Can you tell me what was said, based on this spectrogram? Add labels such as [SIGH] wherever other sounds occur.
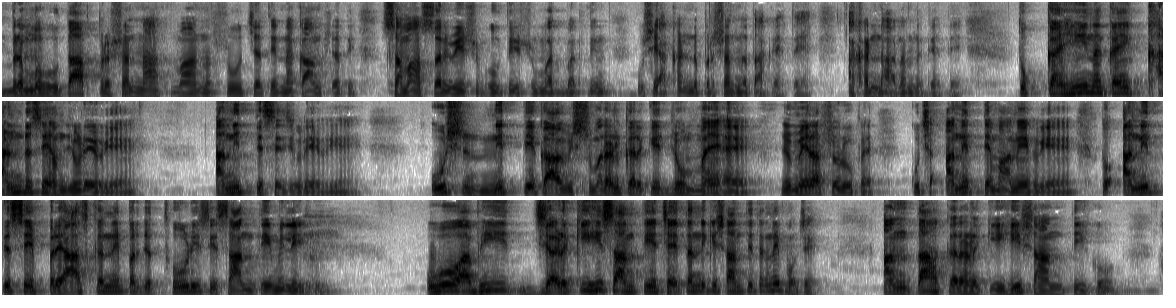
ब्रह्मभूता प्रसन्नात्मा न सोचते न कांक्षते समा सर्वेश भूतेश मद भक्ति उसे अखंड प्रसन्नता कहते हैं, अखंड आनंद कहते हैं। तो कहीं ना कहीं खंड से हम जुड़े हुए हैं, अनित्य से जुड़े हुए हैं। उस नित्य का विस्मरण करके जो मैं है, जो मेरा स्वरूप है, कुछ अनित्य माने हुए हैं। तो अनित्य से प्रयास करने पर जो थोड़ी सी शांति मिली वो अभी जड़ की ही शांति है, चैतन्य की शांति तक नहीं पहुँचे। अंतकरण की ही शांति को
